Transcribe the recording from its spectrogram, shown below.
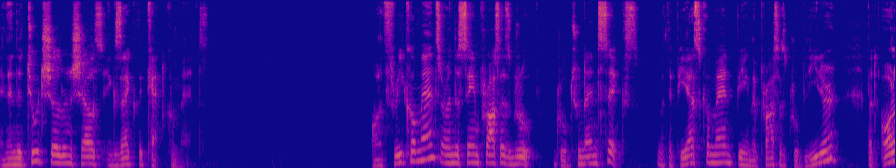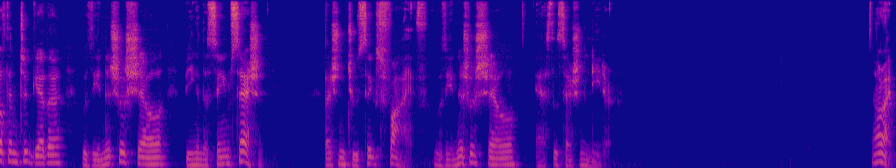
and then the two children shells exec the cat command. All three commands are in the same process group, group 296, with the ps command being the process group leader, but all of them together with the initial shell being in the same session, session 265, with the initial shell as the session leader. Alright,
